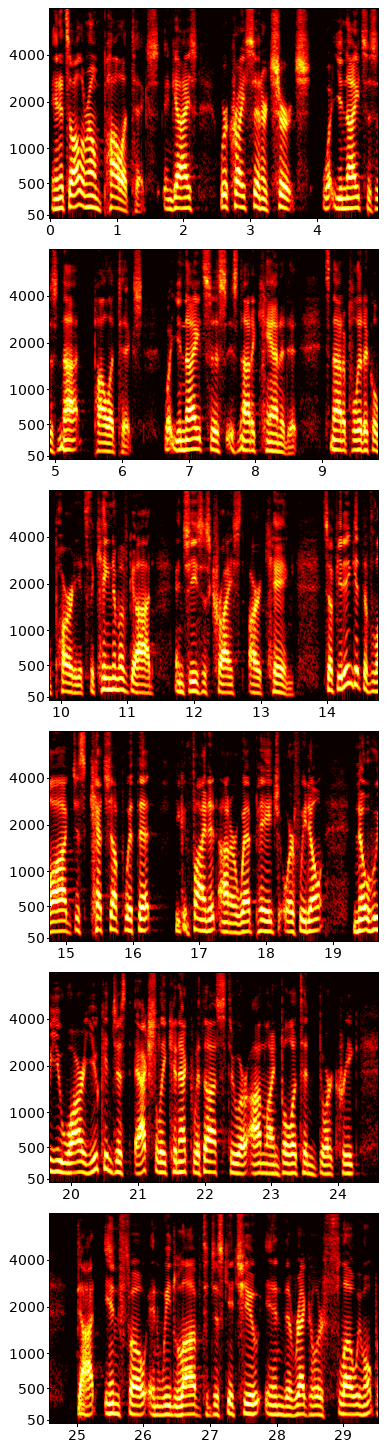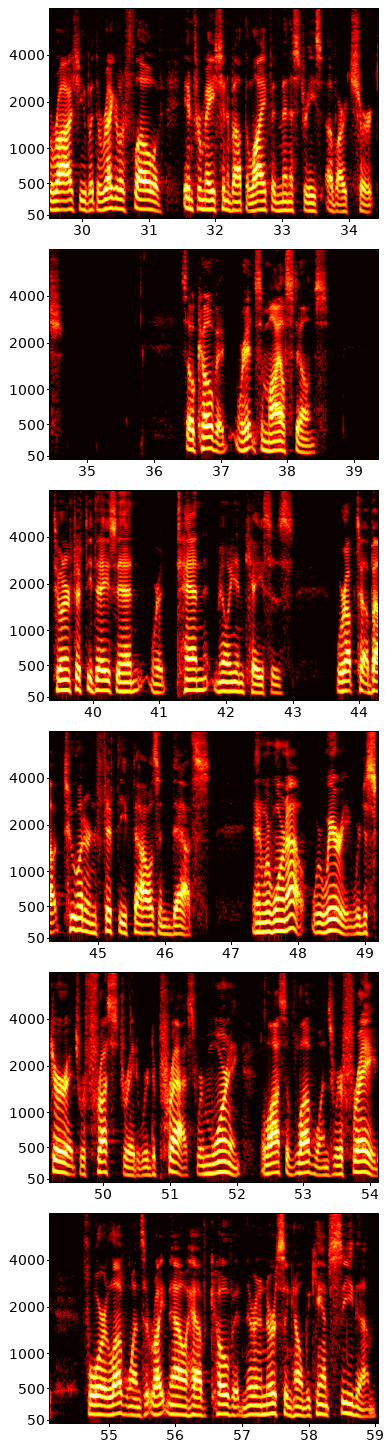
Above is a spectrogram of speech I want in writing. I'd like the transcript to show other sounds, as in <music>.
and it's all around politics. And guys, we're Christ centered church. What unites us is not politics. What unites us is not a candidate. It's not a political party. It's the kingdom of God and Jesus Christ, our King. So if you didn't get the vlog, just catch up with it. You can find it on our webpage, or if we don't know who you are, you can just actually connect with us through our online bulletin, doorcreek.info, and we'd love to just get you in the regular flow. We won't barrage you, but the regular flow of information about the life and ministries of our church. So, COVID, we're hitting some milestones. 250 days in, we're at 10 million cases. We're up to about 250,000 deaths. And we're worn out, we're weary, we're discouraged, we're frustrated, we're depressed, we're mourning the loss of loved ones, we're afraid for loved ones that right now have COVID and they're in a nursing home, we can't see them.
